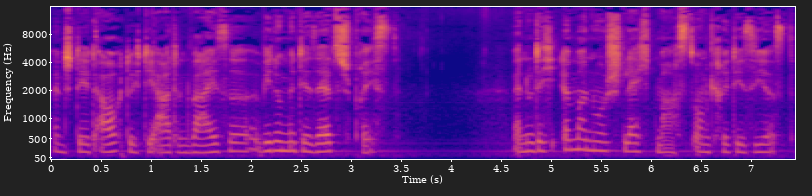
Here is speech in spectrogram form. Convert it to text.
entsteht auch durch die Art und Weise, wie du mit dir selbst sprichst. Wenn du dich immer nur schlecht machst und kritisierst,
